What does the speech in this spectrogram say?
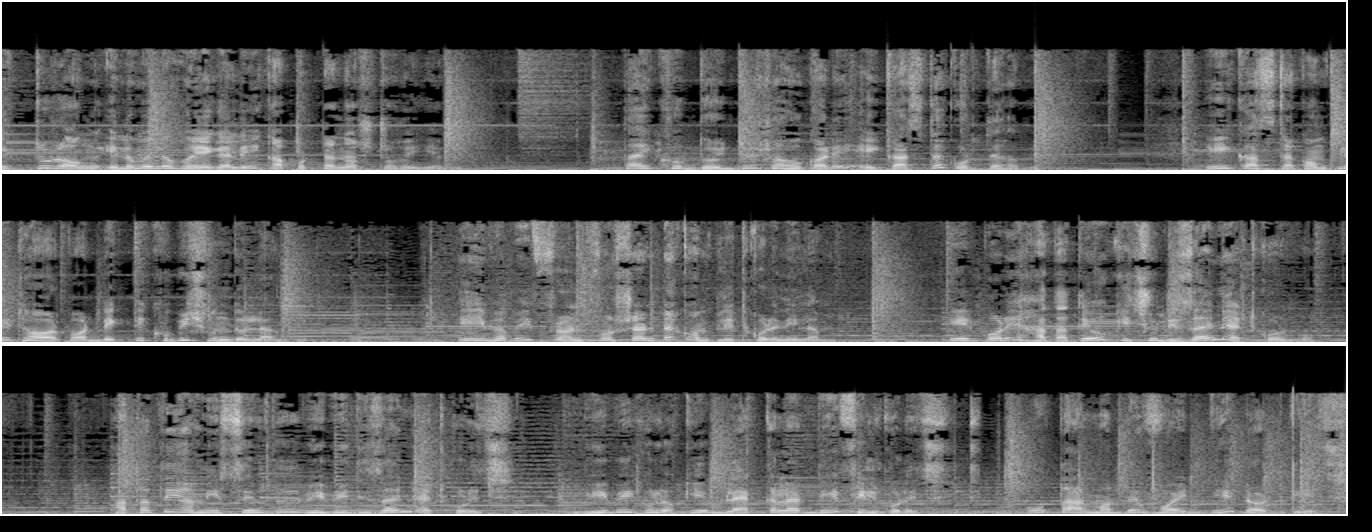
একটু রং এলোমেলো হয়ে গেলেই কাপড়টা নষ্ট হয়ে যাবে। তাই খুব ধৈর্য সহকারে এই কাজটা করতে হবে। এই কাজটা কমপ্লিট হওয়ার পর দেখতে খুবই সুন্দর লাগবে। এইভাবেই ফ্রন্ট পোর্শনটা কমপ্লিট করে নিলাম। এরপরে হাতাতেও কিছু ডিজাইন অ্যাড করব। হাতাতে আমি সিম্পল ভিভি ডিজাইন অ্যাড করেছি। ভিভিগুলোকে ব্ল্যাক কালার দিয়ে ফিল করেছি ও তার মধ্যে হোয়াইট দিয়ে ডট দিয়েছি।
